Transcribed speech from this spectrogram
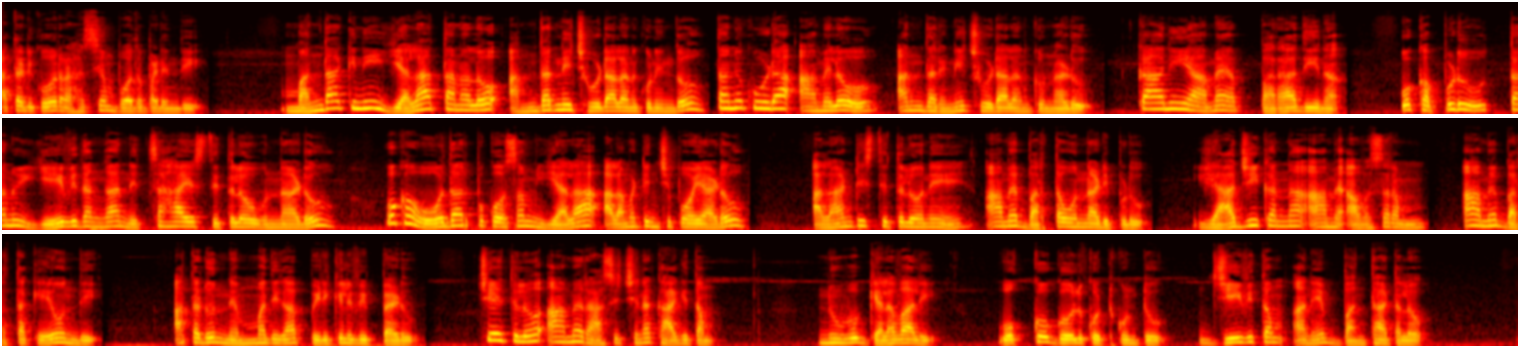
అతడికో రహస్యం బోధపడింది. మందాకిని ఎలా తనలో అందర్నీ చూడాలనుకునిందో తను కూడా ఆమెలో అందరినీ చూడాలనుకున్నాడు. కానీ ఆమె పరాధీన. ఒకప్పుడు తను ఏ విధంగా నిస్సహాయ స్థితిలో ఉన్నాడో ఒక ఓదార్పు కోసం ఎలా అలమటించిపోయాడో అలాంటి స్థితిలోనే ఆమె భర్త ఉన్నాడిప్పుడు. యాజీ కన్నా ఆమె అవసరం ఆమె భర్తకే ఉంది. అతడు నెమ్మదిగా పిడికిలి విప్పాడు. చేతిలో ఆమె రాసిచ్చిన కాగితం. నువ్వు గెలవాలి. ఒక్కో గోలు కొట్టుకుంటూ జీవితం అనే బంతాటలో.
